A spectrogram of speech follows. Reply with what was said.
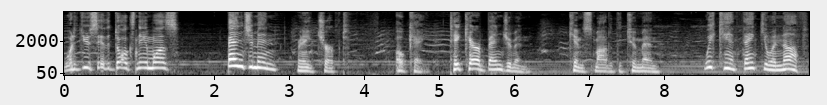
what did you say the dog's name was? Benjamin, Renee chirped. Okay, take care of Benjamin. Kim smiled at the two men. We can't thank you enough.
